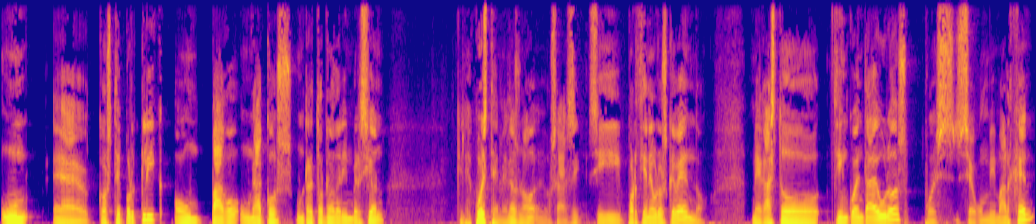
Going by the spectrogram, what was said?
un eh, coste por clic o un pago, un ACOS, un retorno de la inversión que le cueste menos, ¿no? O sea, si, por 100 euros que vendo me gasto 50 euros, pues según mi margen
